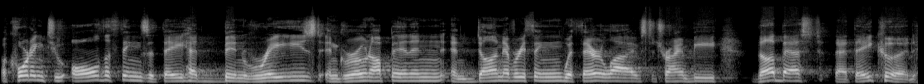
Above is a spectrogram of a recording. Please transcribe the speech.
according to all the things that they had been raised and grown up in and done everything with their lives to try and be the best that they could,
